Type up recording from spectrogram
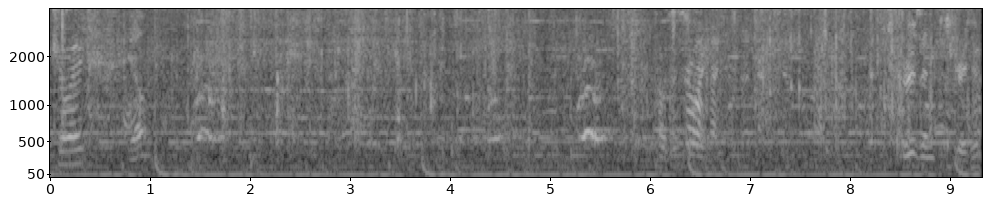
Electrolyte? Yep. How's the story? Cruising. Cruising?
